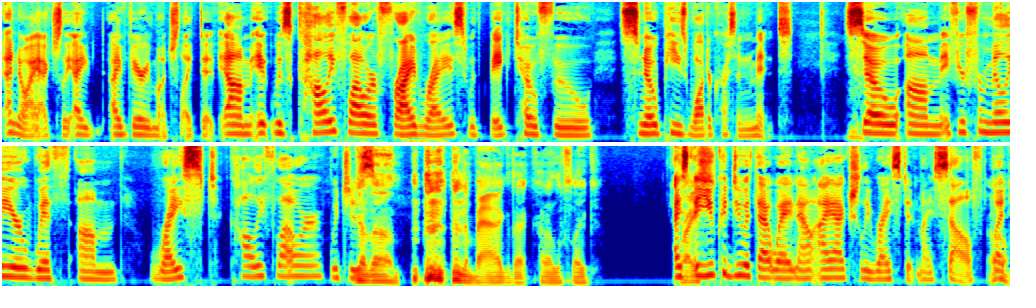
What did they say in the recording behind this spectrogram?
I know I actually I I very much liked it. Um, it was cauliflower fried rice with baked tofu, snow peas, watercress, and mint. So um, if you're familiar with um, riced cauliflower, which is Yeah, the in the bag that kind of looks like. I you could do it that way. Now I actually riced it myself, but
